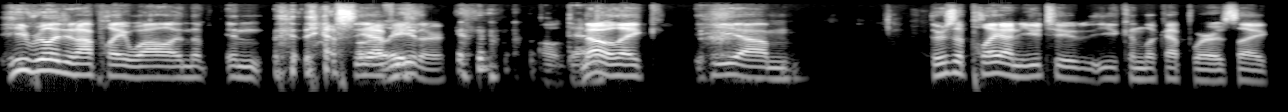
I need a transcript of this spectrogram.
he really did not play well in the in the fcf really? either Oh, damn. no like he um there's a play on youtube that you can look up where it's like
